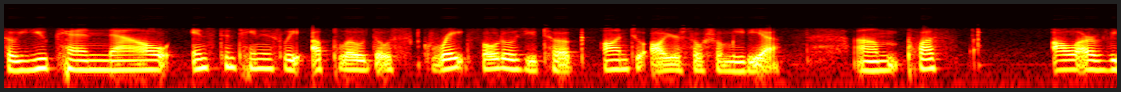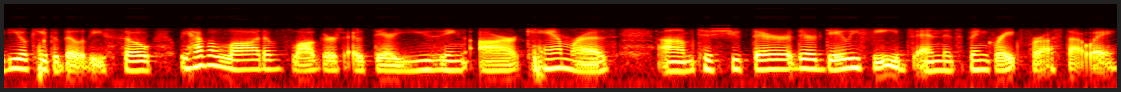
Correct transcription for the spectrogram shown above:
So you can now instantaneously upload those great photos you took onto all your social media. Um, plus all our video capabilities. So we have a lot of vloggers out there using our cameras um, to shoot their, their daily feeds, and it's been great for us that way.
